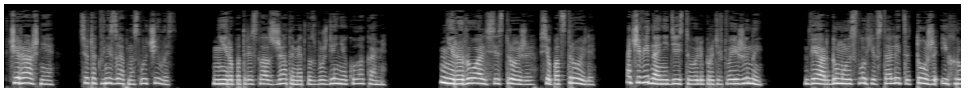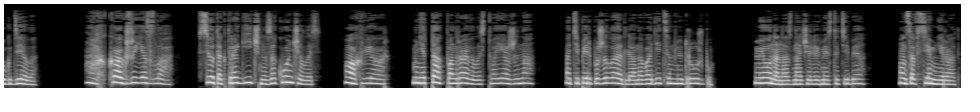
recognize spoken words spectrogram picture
Вчерашнее все так внезапно случилось». Нира потрясла сжатыми от возбуждения кулаками. Нира Руаль с сестрой же все подстроили. Очевидно, они действовали против твоей жены. Виар, думаю, слухи в столице тоже их рук дело. Ах, как же я зла. Все так трагично закончилось. Ах, Виар, мне так понравилась твоя жена. А теперь пожелает ли она водить со мной дружбу? Миона назначили вместо тебя. Он совсем не рад,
